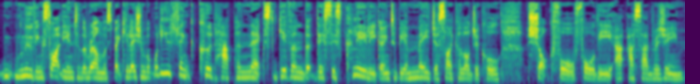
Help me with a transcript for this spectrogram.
moving slightly into the realm of speculation, but what do you think could happen next, given that this is clearly going to be a major psychological shock for for the Assad regime?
